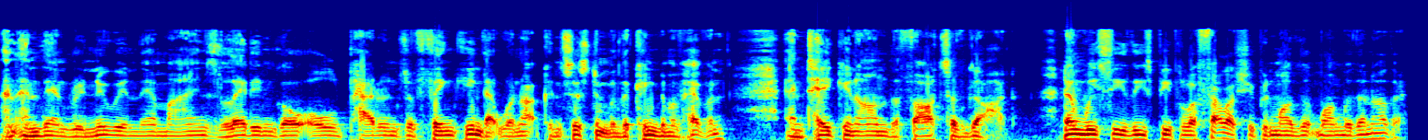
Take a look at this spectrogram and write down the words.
and, and then renewing their minds, letting go old patterns of thinking that were not consistent with the kingdom of heaven, and taking on the thoughts of God. Then we see these people are fellowshipping one with another.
